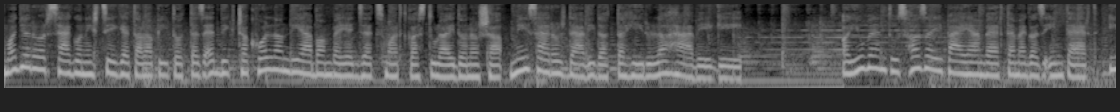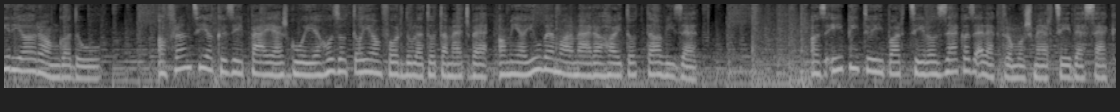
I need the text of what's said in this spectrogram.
Magyarországon is céget alapított az eddig csak Hollandiában bejegyzett Smartcast tulajdonosa, Mészáros Dávid adta hírül a HVG. A Juventus hazai pályán verte meg az Intert, írja a rangadó. A francia középpályás gólja hozott olyan fordulatot a meccsbe, ami a Juve malmára hajtotta a vizet. Az építőipart célozzák az elektromos Mercedesek.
